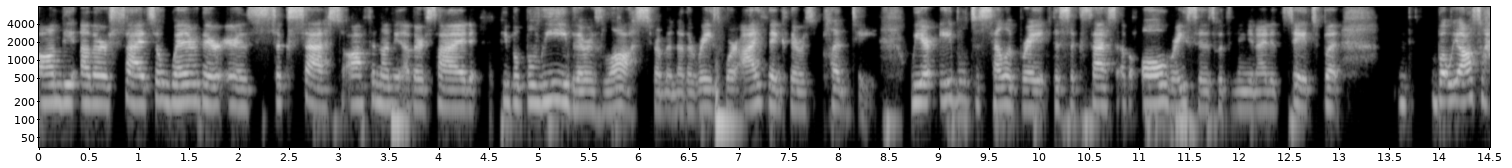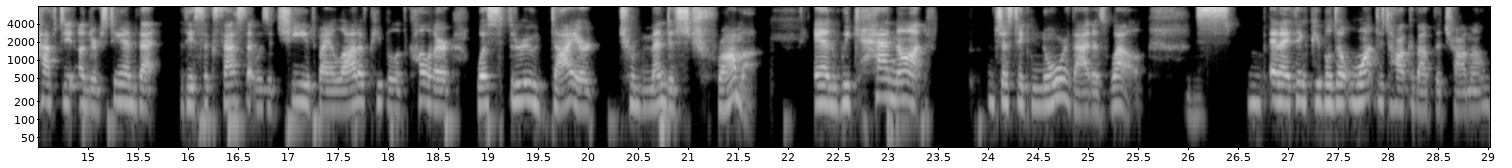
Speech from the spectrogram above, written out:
on the other side so where there is success often on the other side people believe there is loss from another race where i think there is plenty. We are able to celebrate the success of all races within the united states but but we also have to understand that the success that was achieved by a lot of people of color was through dire tremendous trauma and we cannot just ignore that as well. Mm-hmm. And I think people don't want to talk about the trauma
